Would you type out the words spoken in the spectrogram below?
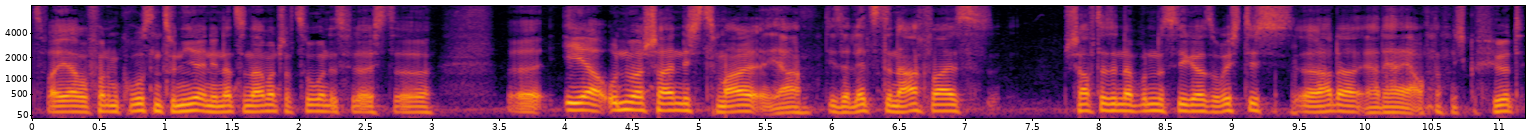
zwei Jahre vor einem großen Turnier in die Nationalmannschaft zu holen, ist vielleicht äh, äh, eher unwahrscheinlich. Zumal ja dieser letzte Nachweis schafft es in der Bundesliga so richtig. Äh, hat er, hat er ja auch noch nicht geführt.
